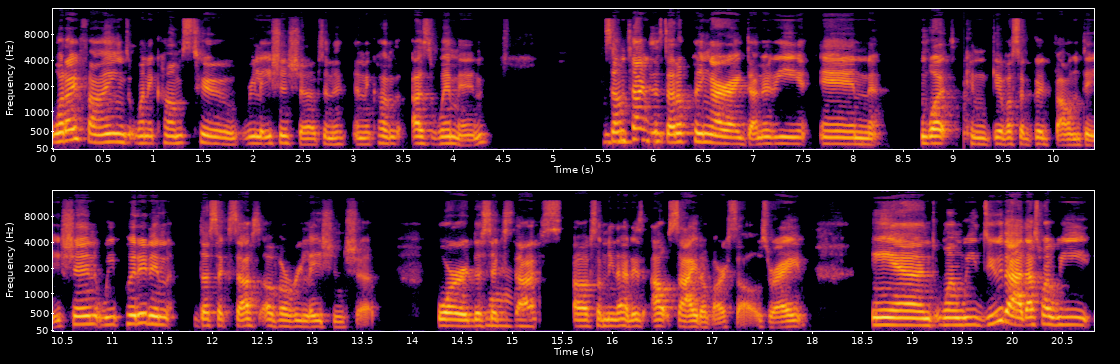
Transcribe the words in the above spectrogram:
what i find when it comes to relationships and it, and it comes as women mm-hmm. sometimes instead of putting our identity in what can give us a good foundation we put it in the success of a relationship or the yeah. success of something that is outside of ourselves right and when we do that that's why we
